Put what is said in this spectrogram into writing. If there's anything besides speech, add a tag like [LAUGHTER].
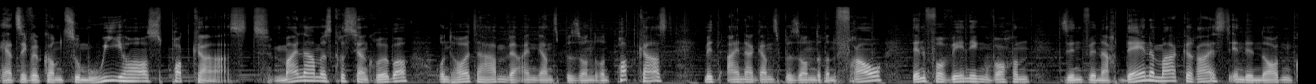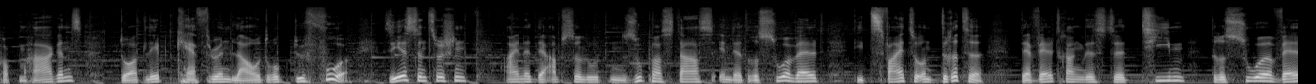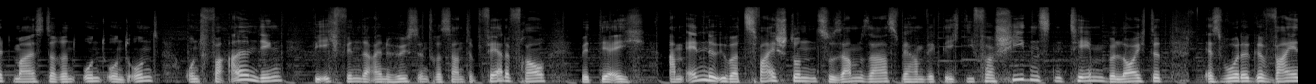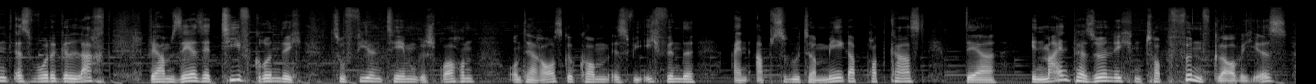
Herzlich willkommen zum WeHorse Podcast. Mein Name ist Christian Kröber und heute haben wir einen ganz besonderen Podcast mit einer ganz besonderen Frau, denn vor wenigen Wochen sind wir nach Dänemark gereist in den Norden Kopenhagens. Dort lebt Catherine Laudrup Dufour. Sie ist inzwischen eine der absoluten Superstars in der Dressurwelt, die zweite und dritte der Weltrangliste, Team Dressur Weltmeisterin und und und und vor allen Dingen wie ich finde, eine höchst interessante Pferdefrau, mit der ich am Ende über zwei Stunden zusammensaß. Wir haben wirklich die verschiedensten Themen beleuchtet. Es wurde geweint, es wurde gelacht. Wir haben sehr, sehr tiefgründig zu vielen Themen gesprochen und herausgekommen ist, wie ich finde, ein absoluter Mega-Podcast, der in meinen persönlichen Top 5, glaube ich, ist.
